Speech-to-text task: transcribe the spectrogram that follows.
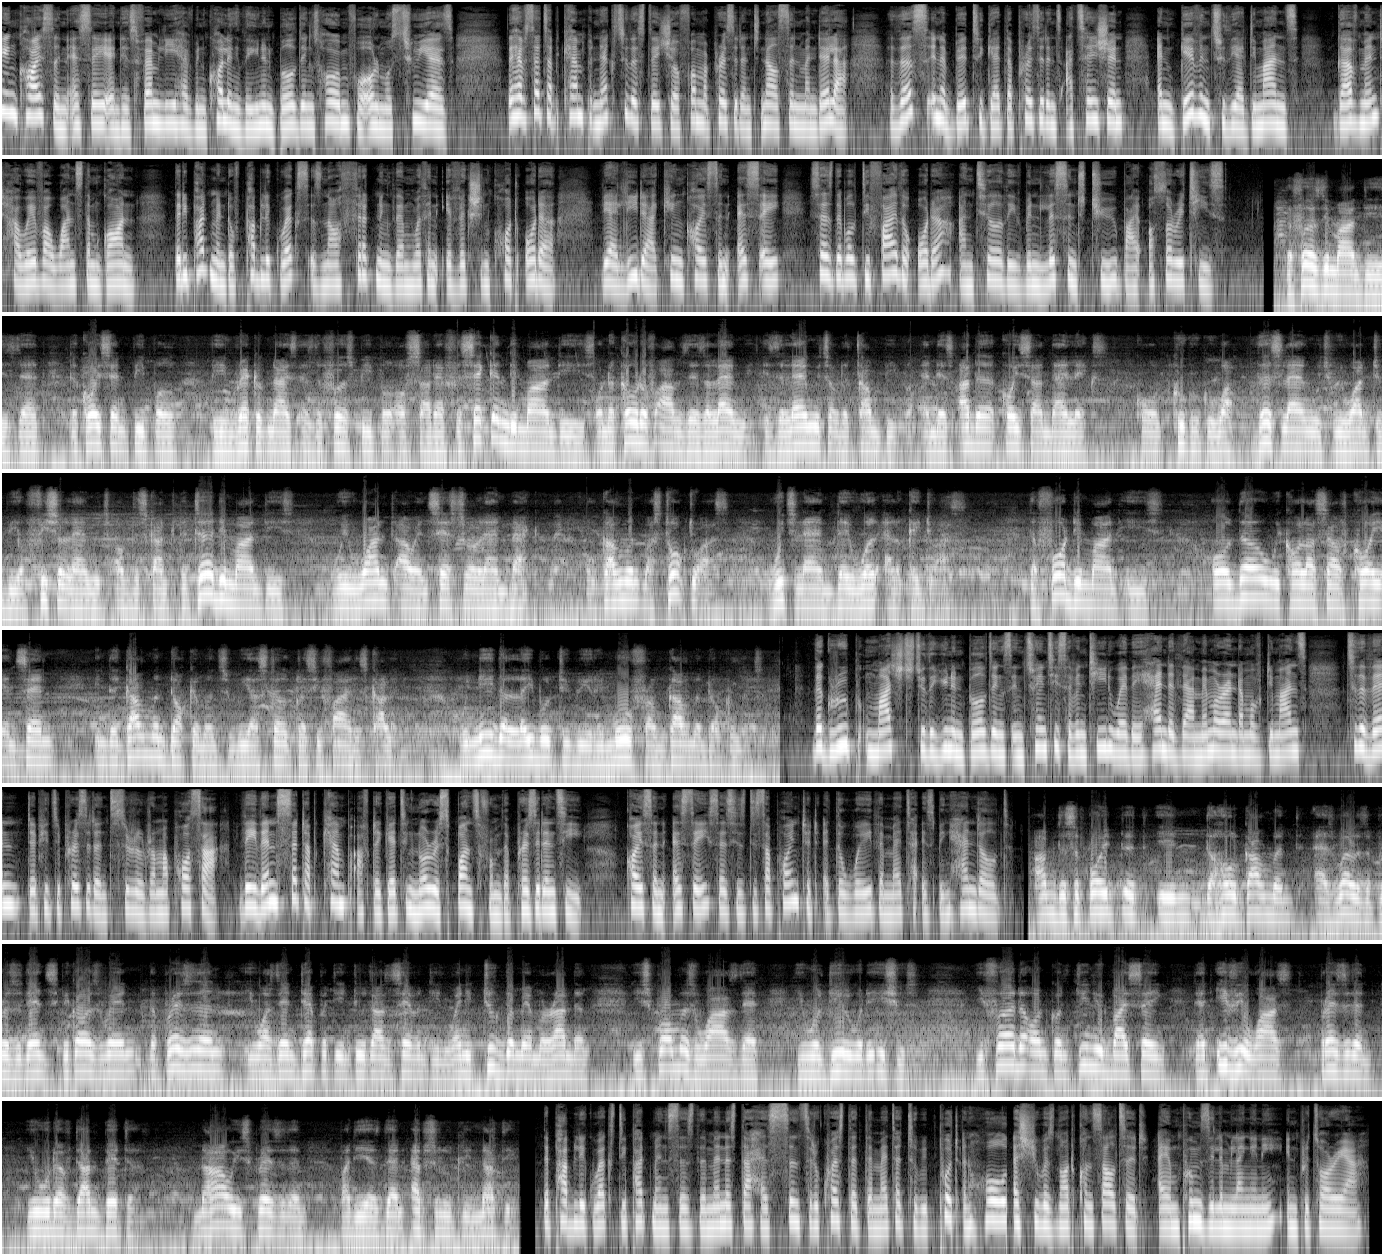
King Khoisan SA and his family have been calling the Union Buildings home for almost two years. They have set up camp next to the statue of former President Nelson Mandela, this in a bid to get the president's attention and give in to their demands. Government, however, wants them gone. The Department of Public Works is now threatening them with an eviction court order. Their leader, King Khoisan SA, says they will defy the order until they've been listened to by authorities. The first demand is that the Khoisan people being recognized as the first people of South Africa. The second demand is on the coat of arms there's a language. It's the language of the Tham people and there's other Khoisan dialects called Khoekhoegowab. This language we want to be official language of this country. The third demand is we want our ancestral land back. The government must talk to us which land they will allocate to us. The fourth demand is although we call ourselves Khoi and San in the government documents, we are still classified as colored. We need a label to be removed from government documents. The group marched to the union buildings in 2017 where they handed their memorandum of demands to the then Deputy President Cyril Ramaphosa. They then set up camp after getting no response from the presidency. Khoisan SA says he's disappointed at the way the matter is being handled. I'm disappointed in the whole government as well as the presidency because when the president, he was then deputy in 2017, when he took the memorandum, his promise was that he will deal with the issues. He further on continued by saying that if he was president, he would have done better. Now he's president, but he has done absolutely nothing. The Public Works Department says the minister has since requested the matter to be put on hold as she was not consulted. I am Pumzile Mlangeni in Pretoria.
